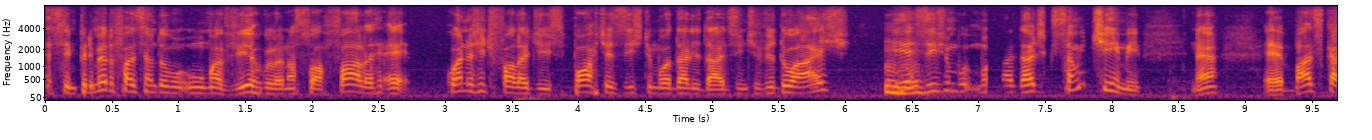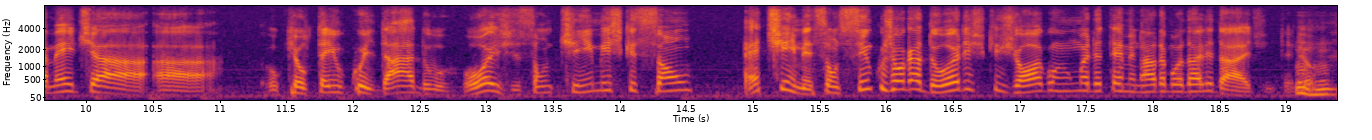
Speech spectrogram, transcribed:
assim, primeiro fazendo uma vírgula na sua fala, é, quando a gente fala de esporte, existem modalidades individuais uhum. e existem modalidades que são em time, né? É, basicamente, a, a, o que eu tenho cuidado hoje são times que são é time, são cinco jogadores que jogam em uma determinada modalidade, entendeu? Uhum.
